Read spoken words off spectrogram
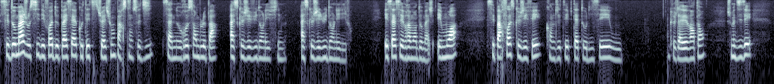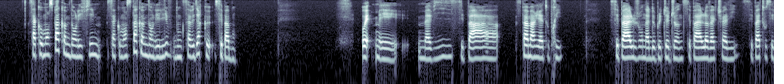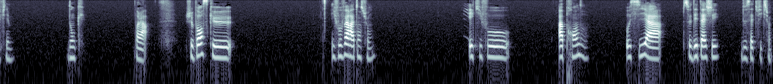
c'est dommage aussi des fois de passer à côté de situations parce qu'on se dit ça ne ressemble pas à ce que j'ai vu dans les films, à ce que j'ai lu dans les livres. Et ça c'est vraiment dommage. Et moi, c'est parfois ce que j'ai fait quand j'étais peut-être au lycée ou que j'avais 20 ans, je me disais, ça commence pas comme dans les films, ça commence pas comme dans les livres, donc ça veut dire que c'est pas bon. Ouais, mais ma vie, c'est pas, c'est pas Marie à tout prix. C'est pas le journal de Bridget Jones, c'est pas Love Actually, c'est pas tous ces films. Donc, voilà. Je pense que il faut faire attention et qu'il faut apprendre aussi à se détacher de cette fiction.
